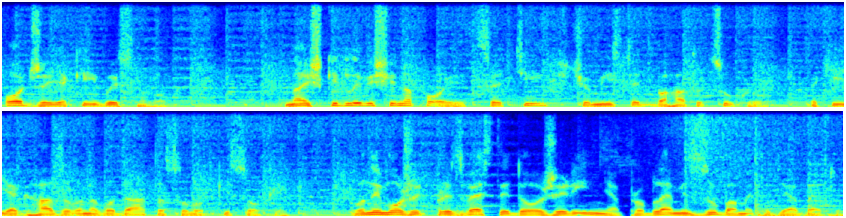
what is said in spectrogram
Отже, який висновок? Найшкідливіші напої це ті, що містять багато цукру, такі як газована вода та солодкі соки. Вони можуть призвести до ожиріння, проблем із зубами та діабету.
